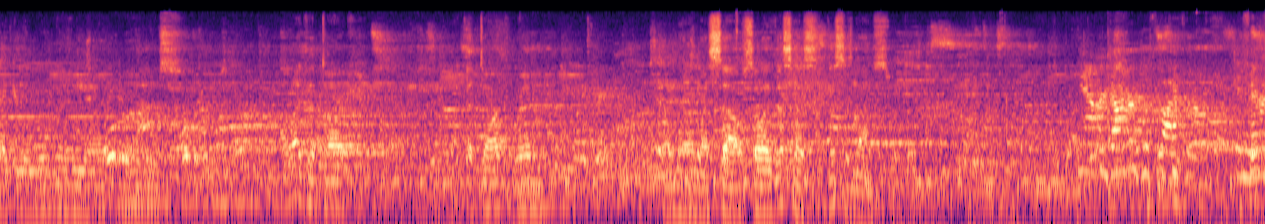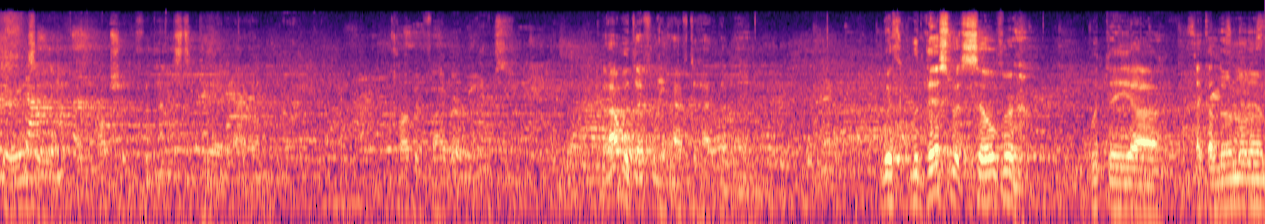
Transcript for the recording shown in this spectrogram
like the aluminum rims. I like the dark, the dark rim on there myself. So like this has this is nice. Yeah, our daughter just bought it from us, I and think they're there is selling a for option for these to get um, carbon fiber rims, but I would definitely have to have them in. With with this with silver, with the uh, like aluminum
